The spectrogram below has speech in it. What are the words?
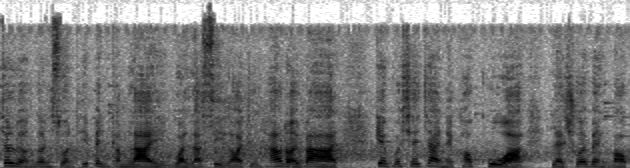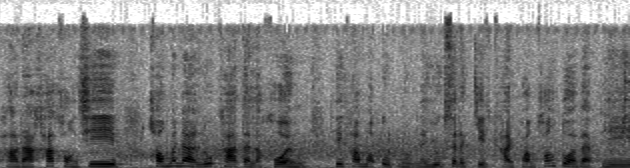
จะเหลือเงินส่วนที่เป็นกำไรวันละ 400-500 บาท เก็บไว้ใช้จ่ายในครอบครัว และช่วยแบ่งเบาภาระค่าของชีพ ของบรรดาลูกค้าแต่ละคน ที่เข้ามาอุดหนุนในยุคเศรษฐกิจขาดความคล่องตัวแบบนี้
